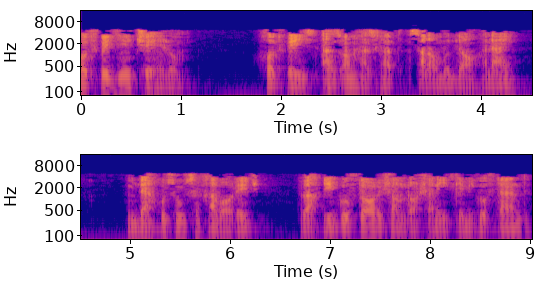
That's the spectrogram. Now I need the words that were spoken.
خطبه چهلم. خطبه است از آن حضرت سلام الله علیه. در خصوص خوارج وقتی گفتارشان را شنید که می‌گفتند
